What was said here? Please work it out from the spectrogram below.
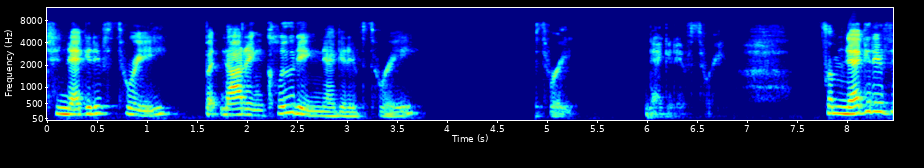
to negative 3, but not including negative 3, 3, negative 3. From negative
